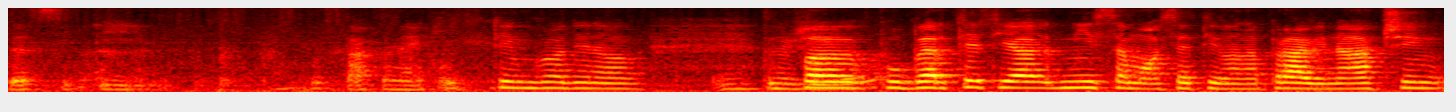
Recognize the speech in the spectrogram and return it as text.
da si ti u tako nekih Tim godinama Pa doživjela. pubertet ja nisam osjetila na pravi način,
